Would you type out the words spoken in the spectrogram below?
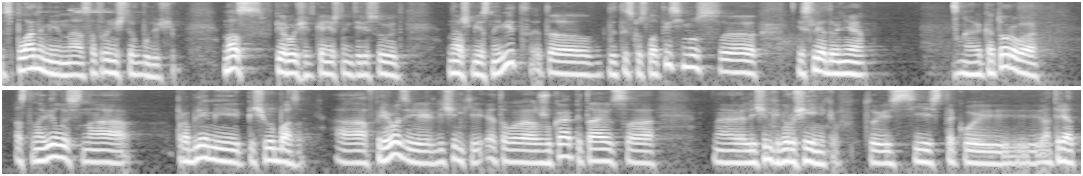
с планами на сотрудничество в будущем. Нас, в первую очередь, конечно, интересует наш местный вид. Это Detiscus latissimus, э, исследование которого остановилось на проблеме пищевой базы. А в природе личинки этого жука питаются Э, личинками ручейников. То есть есть такой отряд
